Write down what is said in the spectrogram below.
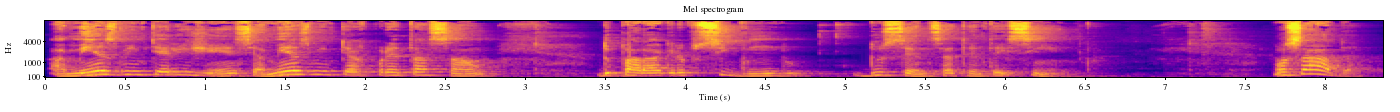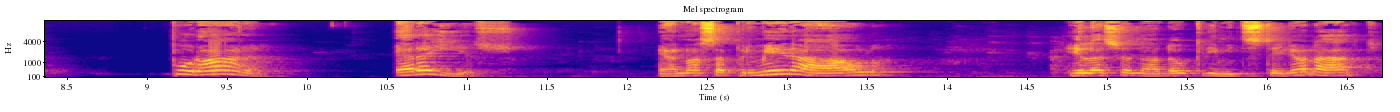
à mesma inteligência, à mesma interpretação do parágrafo 2 do 175. Moçada, por hora era isso. É a nossa primeira aula relacionada ao crime de estelionato.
